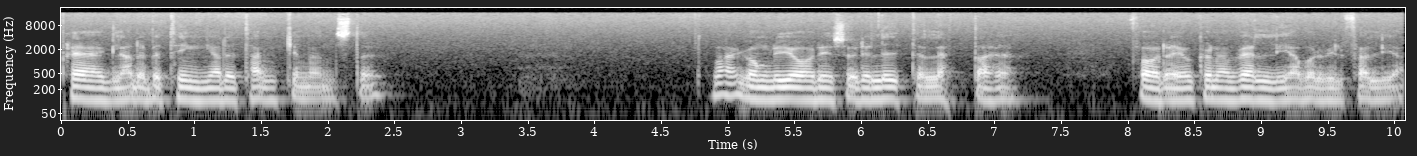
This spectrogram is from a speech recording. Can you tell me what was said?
präglade, betingade tankemönster. Varje gång du gör det så är det lite lättare för dig att kunna välja vad du vill följa.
